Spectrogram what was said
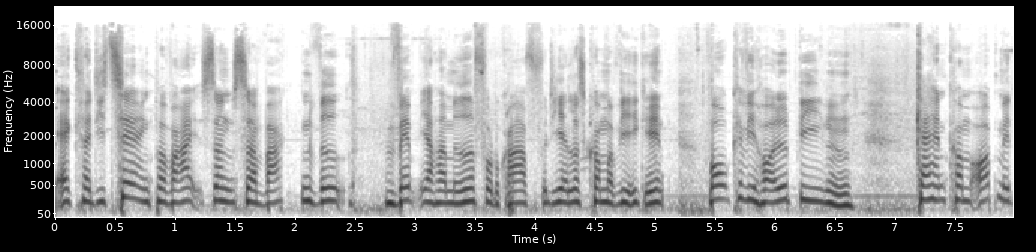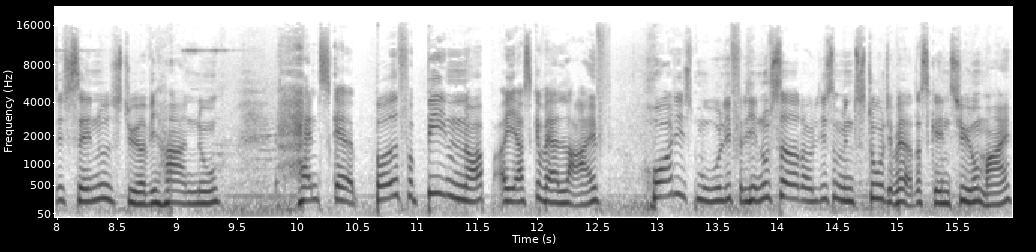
akkreditering på vej, sådan så vagten ved, hvem jeg har med af fotograf, fordi ellers kommer vi ikke ind. Hvor kan vi holde bilen? Kan han komme op med det sendudstyr, vi har nu? Han skal både få bilen op, og jeg skal være live hurtigst muligt, fordi nu sidder der jo ligesom en studievær, der skal interviewe mig.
